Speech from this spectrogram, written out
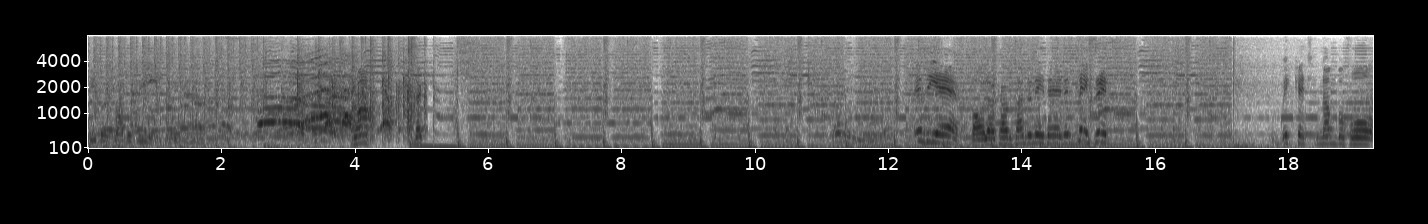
People probably we have dropped the in the air. Bowler comes underneath it and takes it. Wicket number four.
